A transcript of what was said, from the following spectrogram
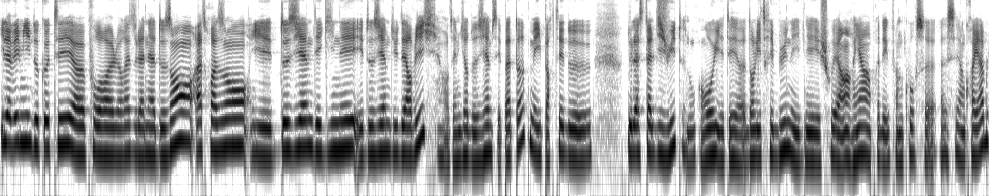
il avait mis de côté pour le reste de l'année à deux ans. À trois ans, il est deuxième des Guinées et deuxième du Derby. Vous allez me dire deuxième, c'est pas top, mais il partait de, de la Stalle 18. Donc en gros, il était dans les tribunes et il venait échouer à un rien après des fins de course assez incroyables.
